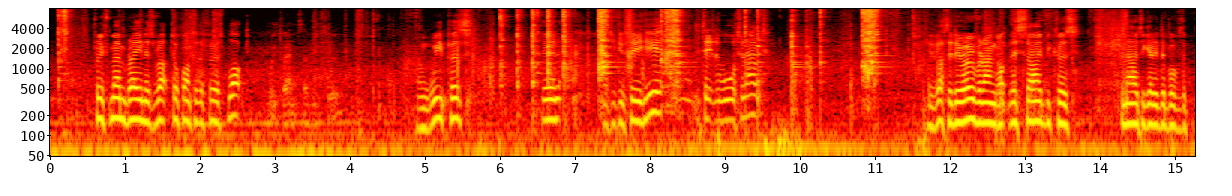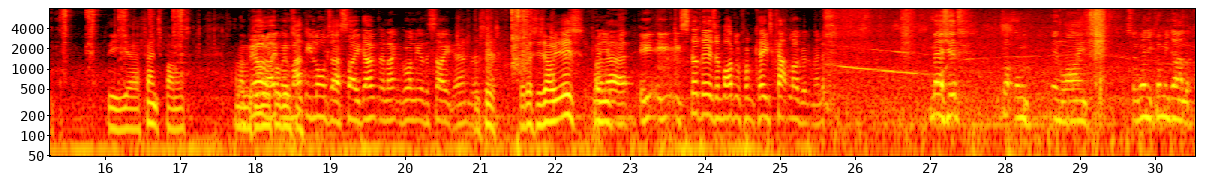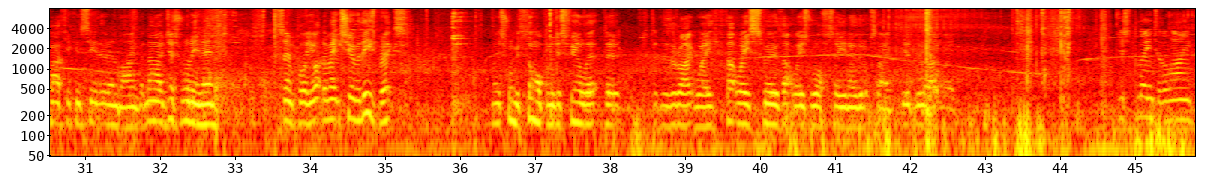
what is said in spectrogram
proof membrane is wrapped up onto the first block. And weepers in, as you can see here, to take the water out. We've got to do overhang on this side because for now to get it above the, the uh, fence panels. And It'll be alright when Matty loads our side out and I can go on the other side then. That's it. So this is how it is. Well, uh, he, he, he stood there as a model from Kay's catalogue at the minute. Measured got them in line. So when you're coming down the path, you can see they're in line. But now just running in, simple. You got to make sure with these bricks, I just run my thumb up and just feel that, that, they're the right way. That way's smooth, that way's rough, so you know they're upside, the right way. Just laying to the line.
